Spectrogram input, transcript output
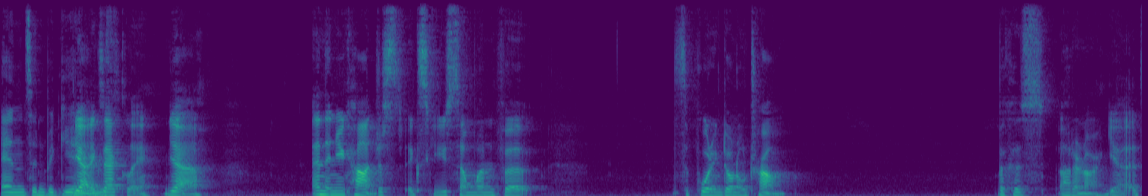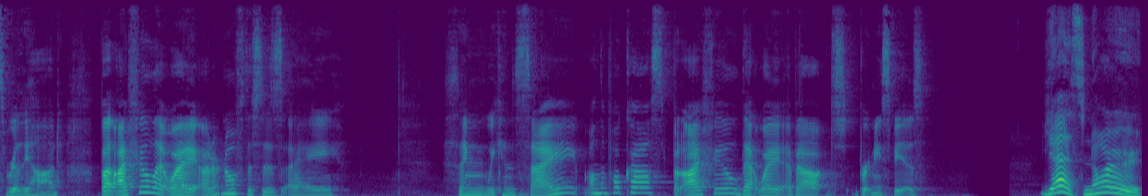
ends and begins. Yeah, exactly. Yeah. And then you can't just excuse someone for supporting Donald Trump because I don't know. Yeah, it's really hard. But I feel that way. I don't know if this is a thing we can say on the podcast, but I feel that way about Britney Spears. Yes, no.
